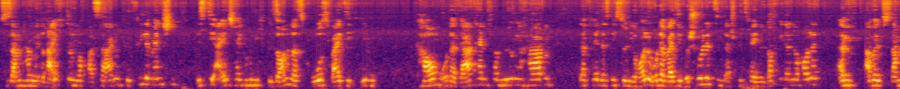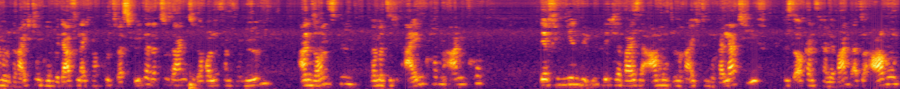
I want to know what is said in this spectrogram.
Zusammenhang mit Reichtum noch was sagen. Für viele Menschen ist die Einschränkung nicht besonders groß, weil sie eben kaum oder gar kein Vermögen haben. Da fällt das nicht so in die Rolle oder weil sie beschuldet sind, da spielt es vielleicht doch wieder eine Rolle. Ähm, aber im Zusammenhang mit Reichtum können wir da vielleicht noch kurz was später dazu sagen zu der Rolle von Vermögen. Ansonsten, wenn man sich Einkommen anguckt, definieren wir üblicherweise Armut und Reichtum relativ. Das ist auch ganz relevant. Also Armut,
